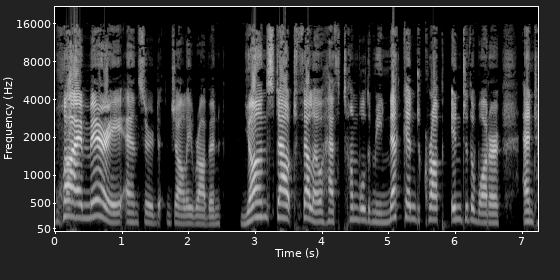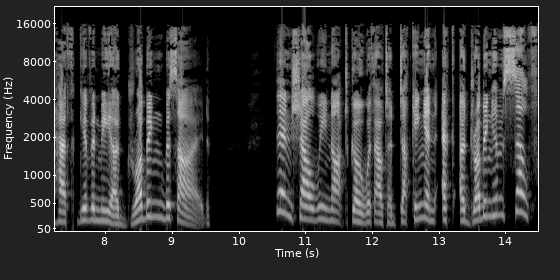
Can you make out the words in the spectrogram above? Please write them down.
Why, marry, answered jolly Robin, Yon stout fellow hath tumbled me neck and crop into the water, and hath given me a drubbing beside. Then shall we not go without a ducking and eke a drubbing himself,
